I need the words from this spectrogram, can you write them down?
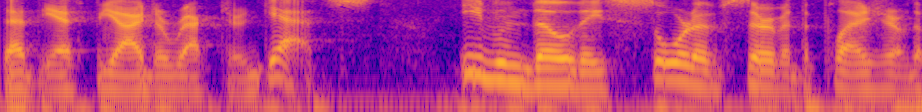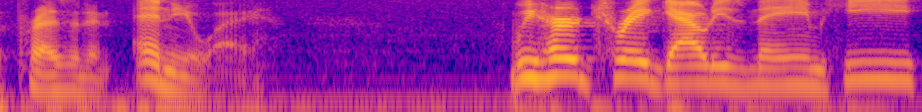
that the FBI director gets, even though they sort of serve at the pleasure of the president anyway. We heard Trey Gowdy's name. He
